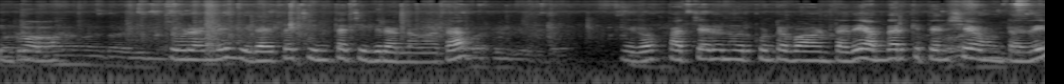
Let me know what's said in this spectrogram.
ఇగో చూడండి ఇదైతే చింత చిగురు అన్నమాట. ఇగో పచ్చడి నూరుకుంటే బాగుంటుంది. అందరికీ తెలిసే ఉంటుంది.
